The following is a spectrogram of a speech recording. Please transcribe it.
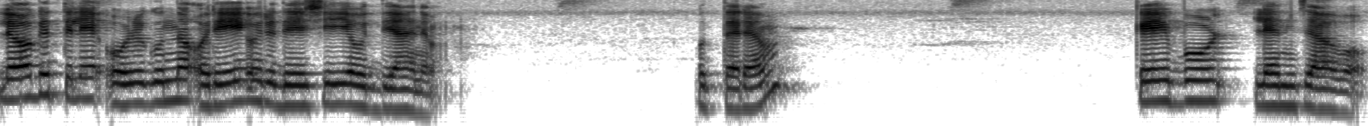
ലോകത്തിലെ ഒഴുകുന്ന ഒരേ ഒരു ദേശീയ ഉദ്യാനം. ഉത്തരം കേബോൾ ലെൻജാവോ.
